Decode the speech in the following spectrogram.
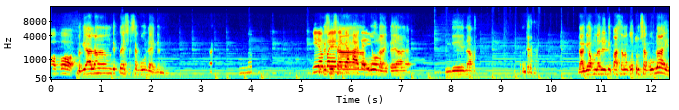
Opo. Mag-ialang ang depresya sa gulay, ganun. Hindi na pala sa nagkakada yun. gulay, kaya hindi na Lagi ako nalilipasan ng gutom sa gulay.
